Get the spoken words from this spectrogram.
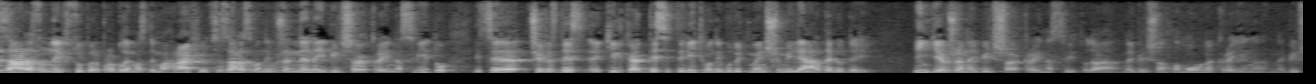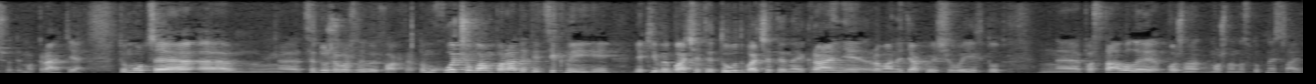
зараз у них супер проблема з демографією. Це зараз вони вже не найбільша країна світу, і це через десь е, кілька десятиліть вони будуть менше мільярда людей. Індія вже найбільша країна світу, да? найбільша англомовна країна, найбільша демократія. Тому це, е, це дуже важливий фактор. Тому хочу вам порадити ці книги, які ви бачите тут, бачите на екрані. Романе, дякую, що ви їх тут е, поставили. Можна, можна наступний слайд?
